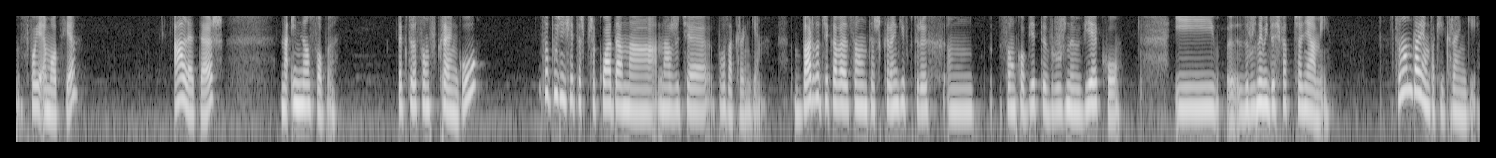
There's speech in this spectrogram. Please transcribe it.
yy, swoje emocje, ale też na inne osoby. Te, które są w kręgu, co później się też przekłada na, na życie poza kręgiem. Bardzo ciekawe są też kręgi, w których mm, są kobiety w różnym wieku i y, z różnymi doświadczeniami. Co nam dają takie kręgi?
